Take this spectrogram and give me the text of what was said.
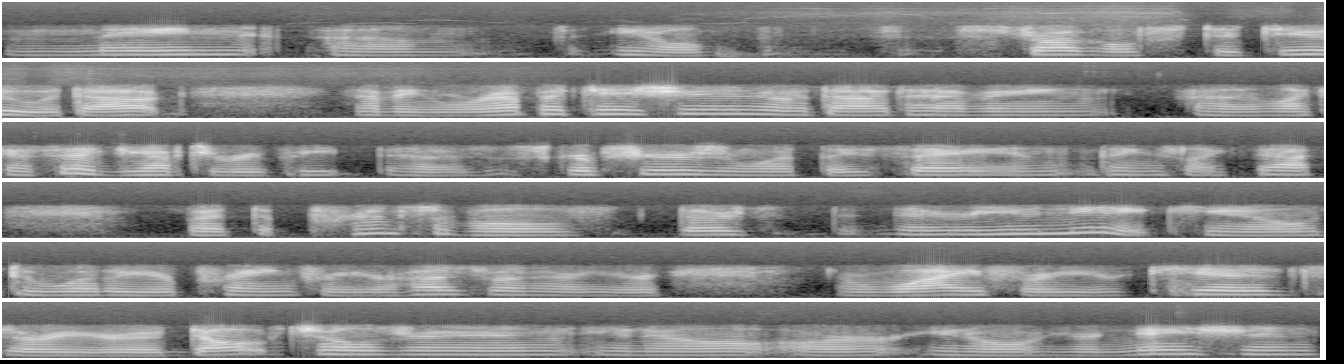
main um you know struggles to do without having repetition without having uh, like i said you have to repeat the scriptures and what they say and things like that but the principles there's they're unique you know to whether you're praying for your husband or your your wife or your kids or your adult children you know or you know your nation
